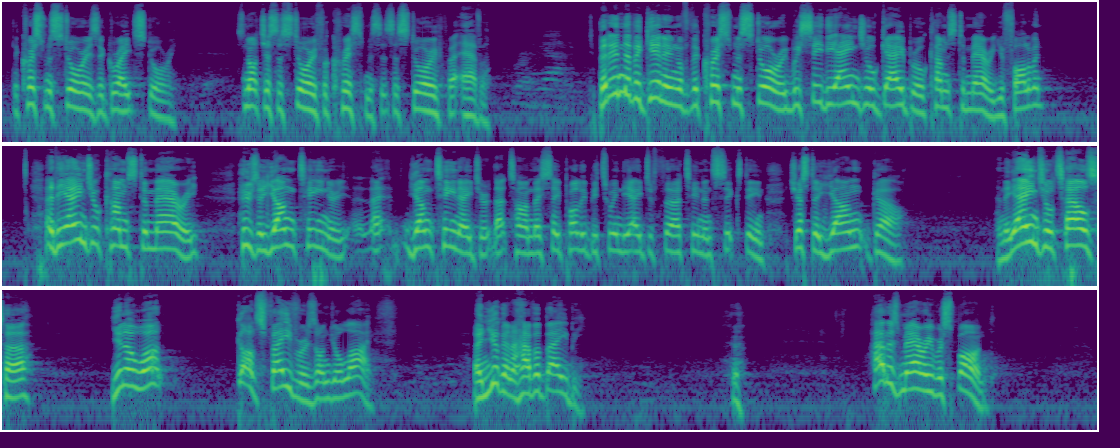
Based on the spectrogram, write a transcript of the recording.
The Christmas story is a great story. It's not just a story for Christmas, it's a story forever. But in the beginning of the Christmas story, we see the angel Gabriel comes to Mary. You following? And the angel comes to Mary, who's a young, teener, young teenager at that time. They say probably between the age of 13 and 16, just a young girl. And the angel tells her, You know what? God's favor is on your life, and you're going to have a baby. How does Mary respond?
